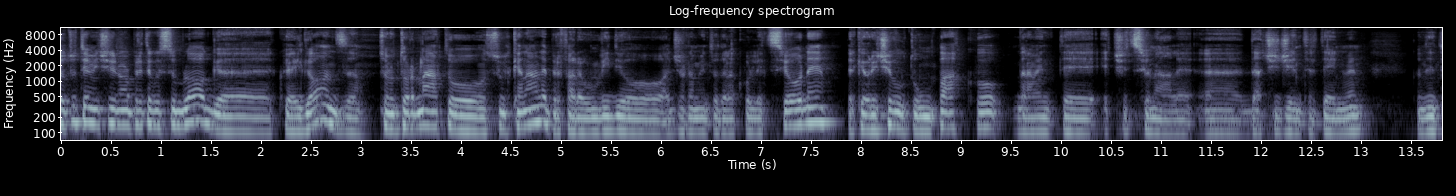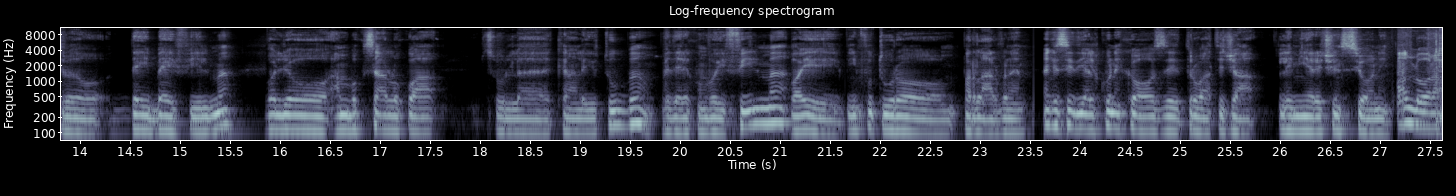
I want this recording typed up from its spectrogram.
Ciao a tutti amici di Non aprite questo blog, eh, qui è il Gonz. Sono tornato sul canale per fare un video aggiornamento della collezione perché ho ricevuto un pacco veramente eccezionale eh, da CG Entertainment con dentro dei bei film. Voglio unboxarlo qua sul canale YouTube, vedere con voi i film, poi in futuro parlarvene. Anche se di alcune cose trovate già le mie recensioni. Allora,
